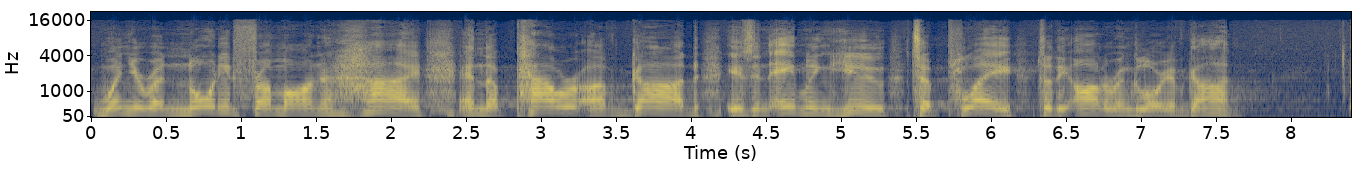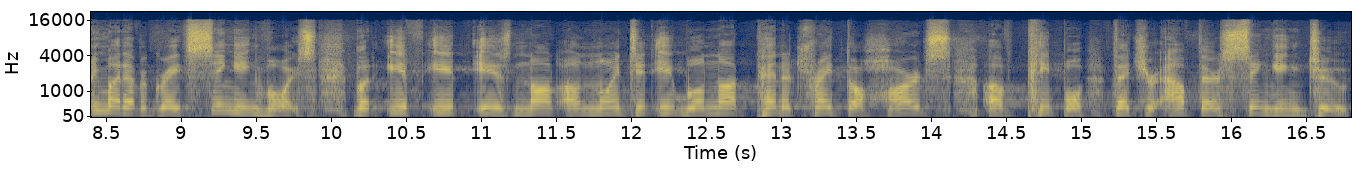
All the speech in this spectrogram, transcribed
when you're anointed from on high and the power of God is enabling you to play to the honor and glory of God. You might have a great singing voice, but if it is not anointed, it will not penetrate the hearts of people that you're out there singing to.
